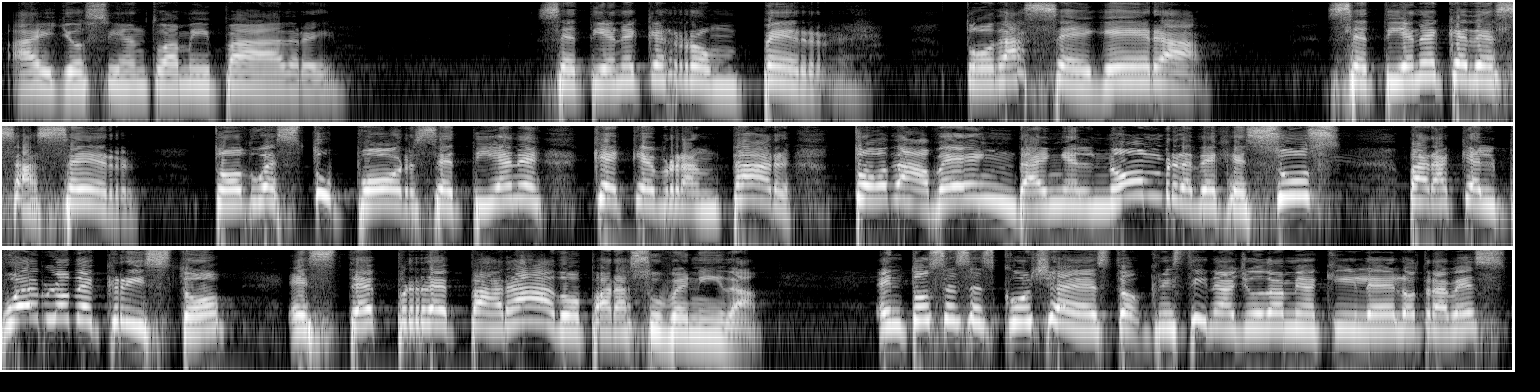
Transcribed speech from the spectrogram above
Ay, yo siento a mi Padre. Se tiene que romper toda ceguera. se tiene que deshacer todo estupor, se tiene que quebrantar toda venda en el nombre de Jesús para que el pueblo de Cristo esté preparado para su venida. Entonces escucha esto, Cristina, ayúdame aquí, léelo otra vez.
